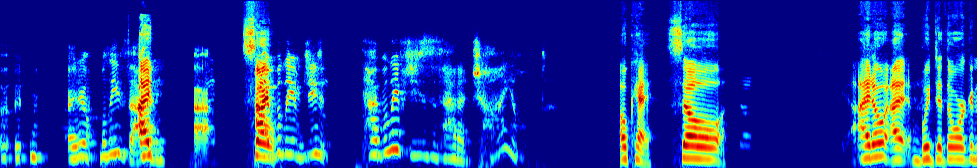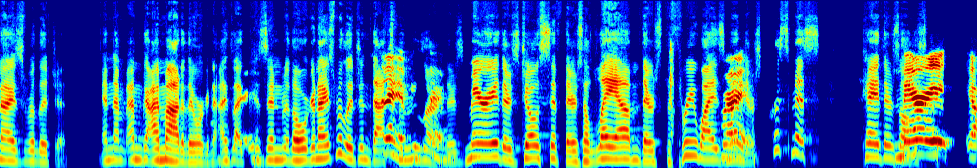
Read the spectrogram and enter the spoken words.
uh, I don't believe that. I I so believe Jesus I believe Jesus had a child. Okay, so I don't. I, we did the organized religion, and I'm I'm, I'm out of the organized like because in the organized religion, that's what Same, you learn. same. There's Mary, there's Joseph, there's a lamb, there's the three wise men, there's Christmas. Okay, there's Mary, yeah,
